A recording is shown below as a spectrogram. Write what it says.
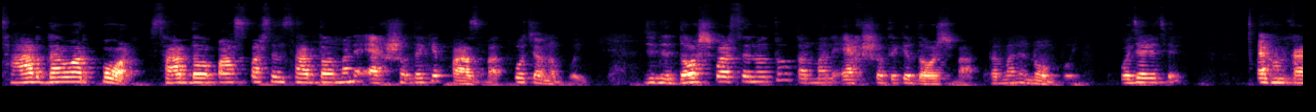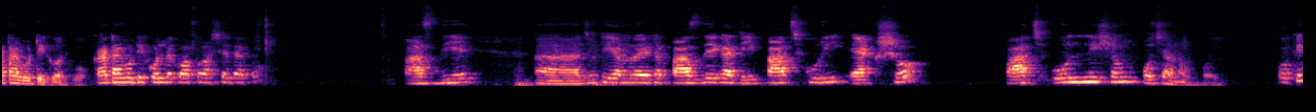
সার দেওয়ার পর, সার দেওয়া পাঁচ পার্সেন্ট সার দেওয়া মানে একশো থেকে পাঁচ বাদ পঁচানব্বই। যদি দশ পার্সেন্ট হতো, তার মানে একশো থেকে দশ বাদ তার মানে নব্বই। বোঝা গেছে? এখন কাটাকুটি করব। কাটাকুটি করলে কত আসে দেখো? পাঁচ দিয়ে যদি আমরা এটা পাঁচ দিয়ে কাটি, পাঁচ কুড়ি, একশো, পাঁচ উনিশ পঁচানব্বই। ওকে?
